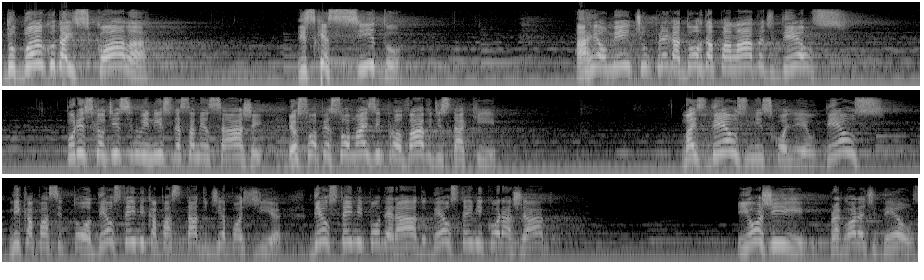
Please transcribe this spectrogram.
Do banco da escola, esquecido, Há realmente um pregador da palavra de Deus. Por isso que eu disse no início dessa mensagem: eu sou a pessoa mais improvável de estar aqui. Mas Deus me escolheu, Deus me capacitou, Deus tem me capacitado dia após dia, Deus tem me empoderado, Deus tem me encorajado. E hoje, para a glória de Deus,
